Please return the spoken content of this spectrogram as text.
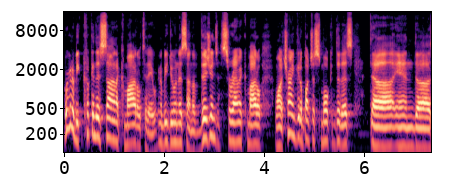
We're going to be cooking this on a Kamado today. We're going to be doing this on a Visions ceramic Kamado. I want to try and get a bunch of smoke into this uh, and uh,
